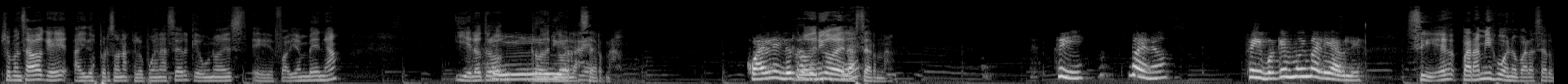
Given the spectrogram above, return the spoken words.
yo pensaba que hay dos personas que lo pueden hacer, que uno es eh, Fabián Vena y el otro Rodrigo de la Serna. ¿Cuál es el otro? Rodrigo de la Serna. Sí, bueno, sí, porque es muy maleable. Sí, para mí es bueno para hacer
